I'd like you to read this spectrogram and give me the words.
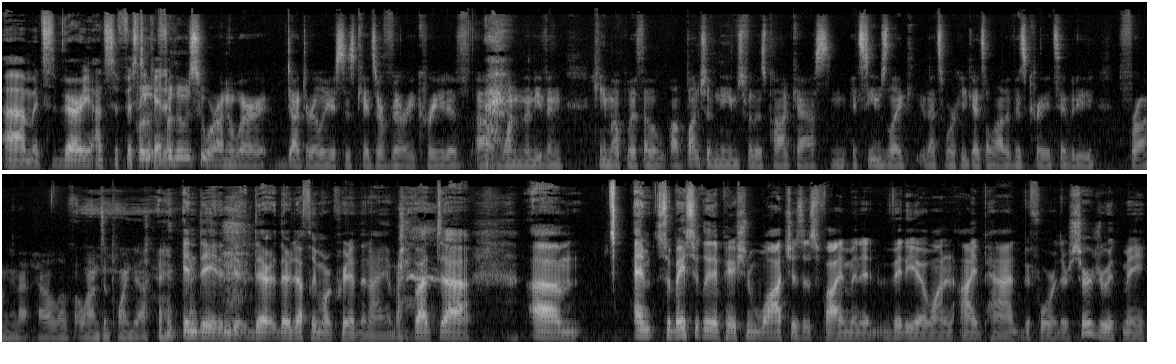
Um, it's very unsophisticated. For, for, those who are unaware, Dr. Ilyas's kids are very creative. Uh, one of them even came up with a, a, bunch of names for this podcast, and it seems like that's where he gets a lot of his creativity from. And I, I love I wanted to point out. indeed, indeed, they're they're definitely more creative than I am, but. Uh, um, and so basically, the patient watches this five minute video on an iPad before their surgery with me.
